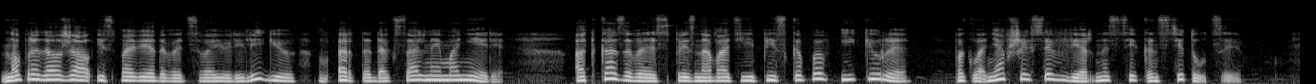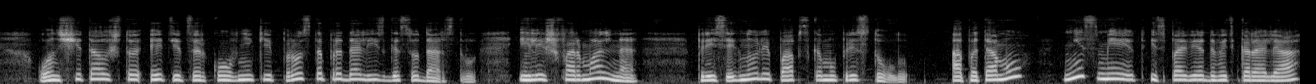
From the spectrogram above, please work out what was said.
но продолжал исповедовать свою религию в ортодоксальной манере, отказываясь признавать епископов и кюре, поклонявшихся в верности Конституции. Он считал, что эти церковники просто продались государству и лишь формально присягнули папскому престолу, а потому не смеют исповедовать короля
